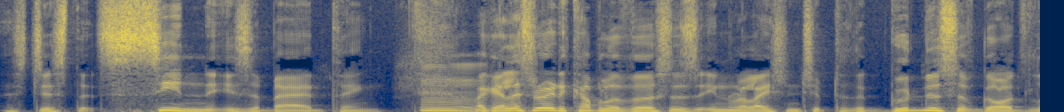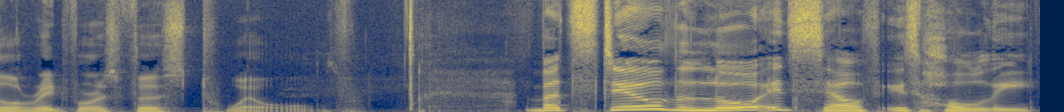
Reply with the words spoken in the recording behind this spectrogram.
It's just that sin is a bad thing. Hmm. Okay, let's read a couple of verses in relationship to the goodness of God's law. Read for us verse 12. But still, the law itself is holy,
